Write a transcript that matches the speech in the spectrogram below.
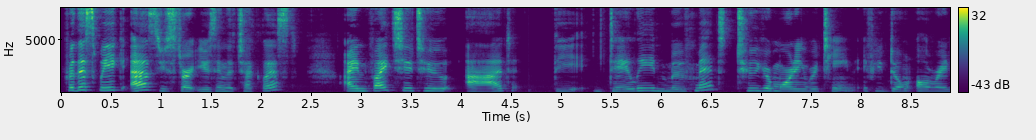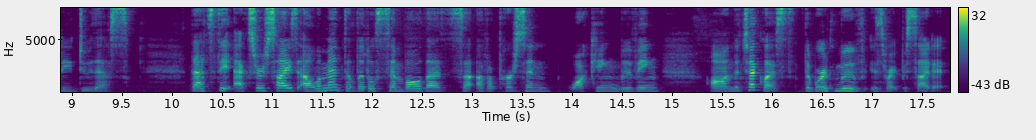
For this week, as you start using the checklist, I invite you to add the daily movement to your morning routine if you don't already do this. That's the exercise element, the little symbol that's uh, of a person walking, moving on the checklist. The word move is right beside it.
